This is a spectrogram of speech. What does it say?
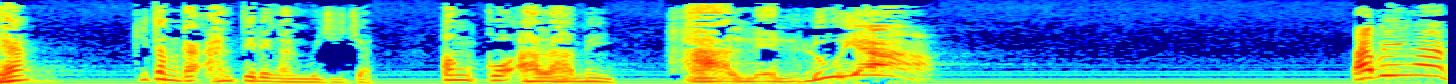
Ya, kita nggak anti dengan mujizat. Engkau alami, haleluya. Tapi ingat,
